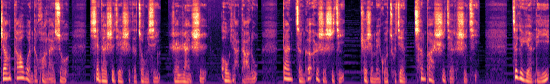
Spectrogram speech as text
John Darwin 的话来说，现代世界史的重心仍然是欧亚大陆，但整个二十世纪却是美国逐渐称霸世界的世纪。这个远离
